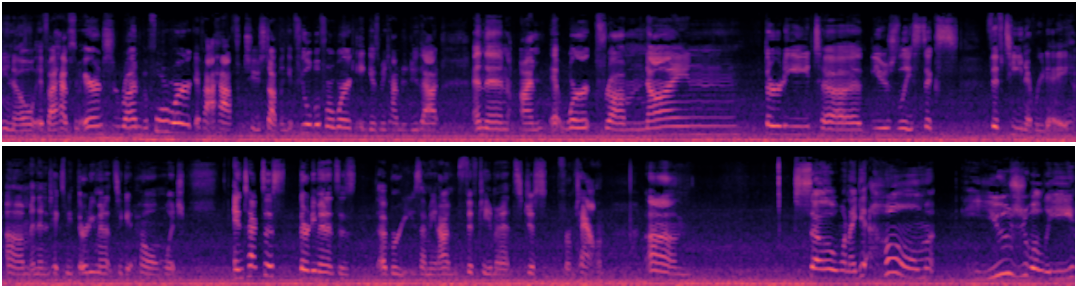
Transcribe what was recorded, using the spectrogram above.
you know, if I have some errands to run before work, if I have to stop and get fuel before work, it gives me time to do that. And then I'm at work from 9:30 to usually 6:15 every day. Um, and then it takes me 30 minutes to get home, which in Texas, 30 minutes is a breeze. I mean, I'm 15 minutes just from town. Um, so when I get home, usually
